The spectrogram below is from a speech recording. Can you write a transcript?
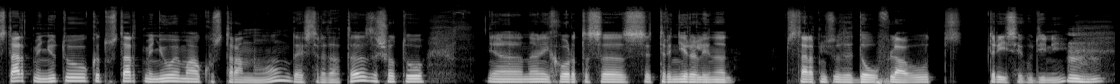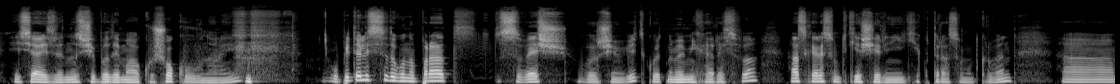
старт менюто като старт меню е малко странно да е в средата, защото а, нали, хората са се тренирали на старт менюто да е долу вляво от 30 години mm-hmm. и сега изведнъж ще бъде малко шоково, нали? Опитали се да го направят свеж външен вид, което на мен ми харесва. Аз харесвам такива шириники, ако трябва да съм откровен. А,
